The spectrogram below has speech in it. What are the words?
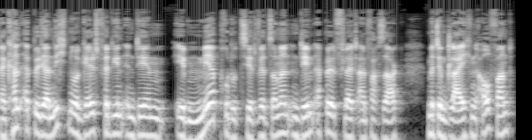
Dann kann Apple ja nicht nur Geld verdienen, indem eben mehr produziert wird, sondern indem Apple vielleicht einfach sagt, mit dem gleichen Aufwand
